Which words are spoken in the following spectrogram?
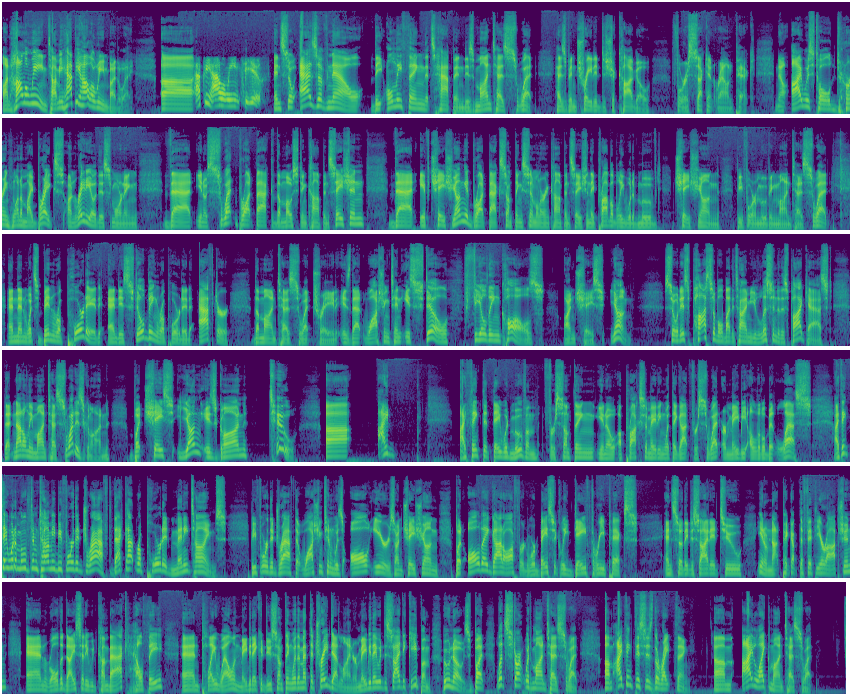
on Halloween. Tommy, happy Halloween, by the way. Uh, Happy Halloween to you. and so, as of now, the only thing that's happened is Montez Sweat has been traded to Chicago for a second round pick. Now, I was told during one of my breaks on radio this morning that, you know, Sweat brought back the most in compensation. That if Chase Young had brought back something similar in compensation, they probably would have moved Chase Young before moving Montez Sweat. And then what's been reported and is still being reported after the Montez Sweat trade is that Washington is still fielding calls on Chase Young. So it is possible by the time you listen to this podcast that not only Montez Sweat is gone, but Chase Young is gone too. Uh, I I think that they would move him for something, you know, approximating what they got for Sweat or maybe a little bit less. I think they would have moved him, Tommy, before the draft. That got reported many times before the draft that Washington was all ears on Chase Young, but all they got offered were basically day three picks. And so they decided to, you know, not pick up the fifth year option and roll the dice that he would come back healthy and play well, and maybe they could do something with him at the trade deadline, or maybe they would decide to keep him. Who knows? But let's start with Montez Sweat. Um, I think this is the right thing. Um, I like Montez Sweat.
